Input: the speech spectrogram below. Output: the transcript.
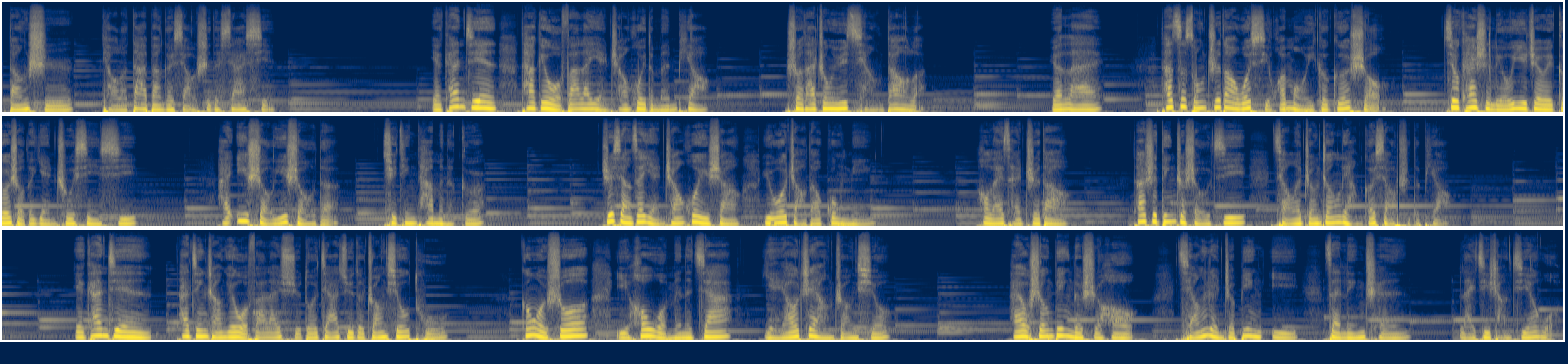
当时挑了大半个小时的虾线。也看见他给我发来演唱会的门票，说他终于抢到了。原来，他自从知道我喜欢某一个歌手，就开始留意这位歌手的演出信息，还一首一首的去听他们的歌，只想在演唱会上与我找到共鸣。后来才知道。他是盯着手机抢了整整两个小时的票，也看见他经常给我发来许多家居的装修图，跟我说以后我们的家也要这样装修。还有生病的时候，强忍着病意在凌晨来机场接我。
